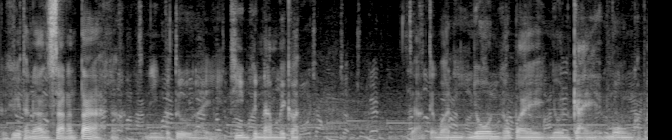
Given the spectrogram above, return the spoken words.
ก็คือทางด้านซานันตาเนาะยิงประตูให้ทีมขึ้นนำไปก่อน จากจังหวะนี้โยนเข้าไปโยนไก่โมงเข้าไป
